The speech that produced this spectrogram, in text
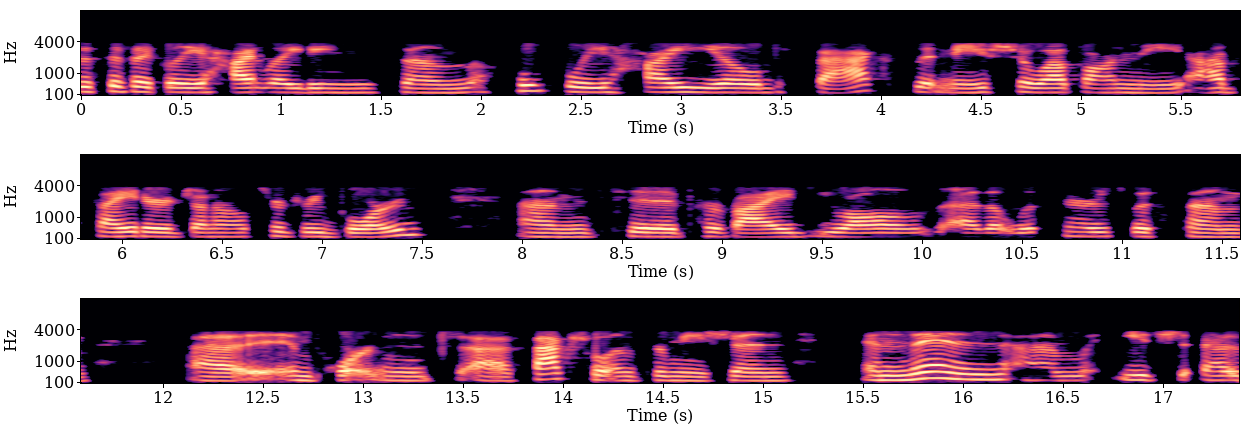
specifically highlighting some hopefully high yield facts that may show up on the ABSITE or general surgery boards um, to provide you all, uh, the listeners, with some uh, important uh, factual information. And then um, each uh,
